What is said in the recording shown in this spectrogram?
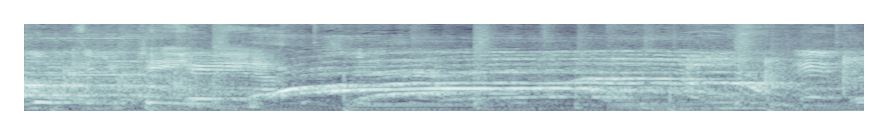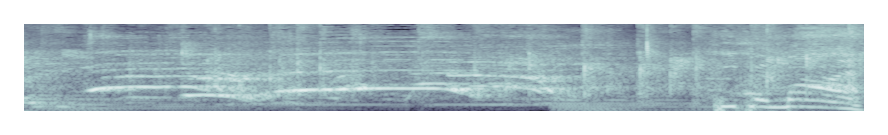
Salute to you, King, man. keep in mind,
